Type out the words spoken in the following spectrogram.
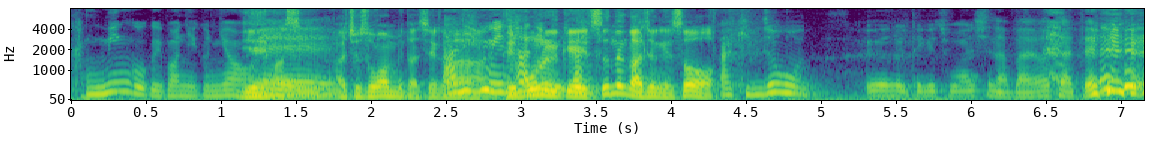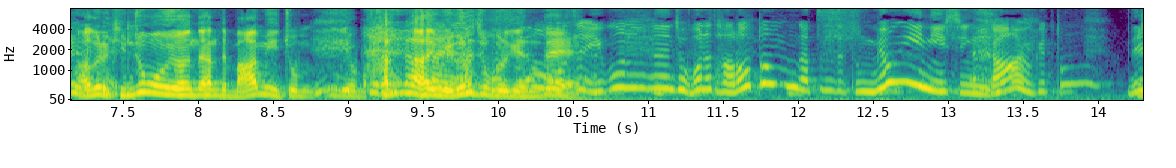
강민국 의원이군요. 예, 네. 맞습니다. 아 죄송합니다. 제가 아닙니다, 대본을 이렇게 아닙니다. 쓰는 과정에서 아 김정호 의원을 되게 좋아하시나 봐요, 다들. 아 그래 김종호 의원한테 마음이 좀 이게 갔나 왜 그런지 어, 모르겠는데 어제 이분은 저번에 다뤘던 분 같은데 동명이인이신가? 여기 또 네?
